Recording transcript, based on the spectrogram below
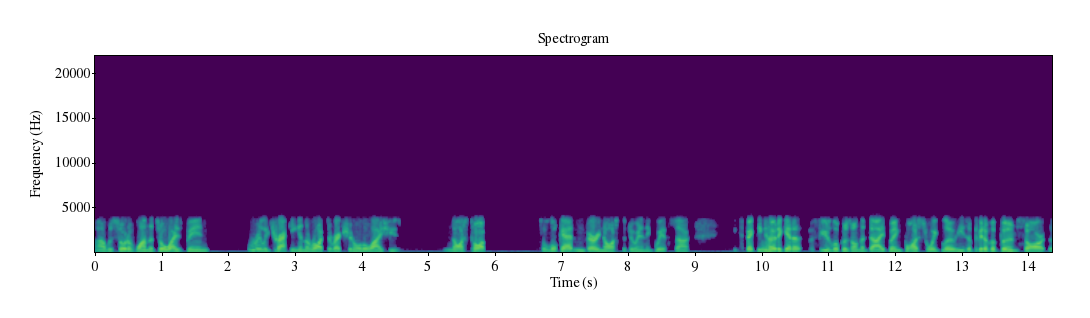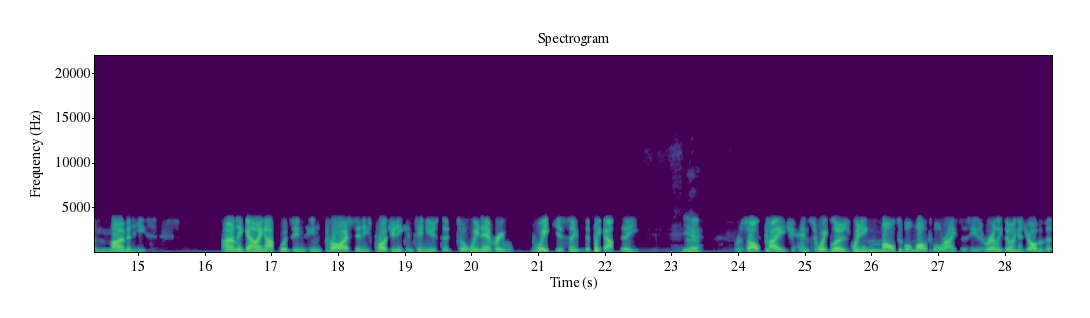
uh, was sort of one that's always been really tracking in the right direction all the way. She's nice type to look at and very nice to do anything with. So expecting her to get a, a, few lookers on the day, being by Sweet Lou. He's a bit of a boom sire at the moment. He's only going upwards in, in price, and his progeny continues to, to win every week. You seem to pick up the, yeah. the result page, and Sweet Lou's winning multiple, multiple races. He's really doing a job of us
